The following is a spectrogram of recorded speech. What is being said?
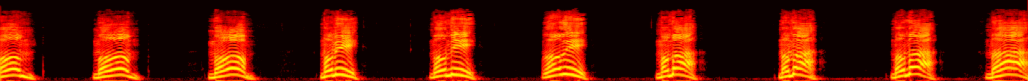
Mom! Mom! Mom! Mommy! Mommy! Mommy! Mama! Mama! Mama! Ma!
